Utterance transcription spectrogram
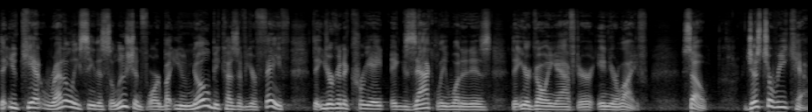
that you can't readily see the solution for, but you know because of your faith that you're going to create exactly what it is that you're going after in your life. So, just to recap,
